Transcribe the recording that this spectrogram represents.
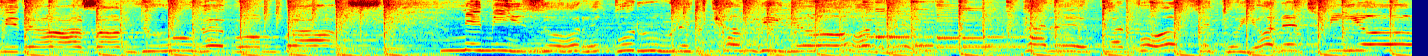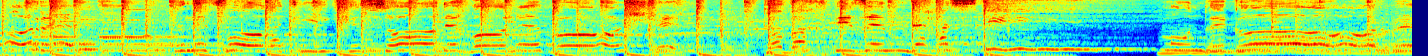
میده از اندوه بامبست نمی‌ذاره قرورت کم بیاره. پر پرواز تو یادت میاره. رفاقتی که صادقانه باشه. تا وقتی زنده هستی موندگاره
